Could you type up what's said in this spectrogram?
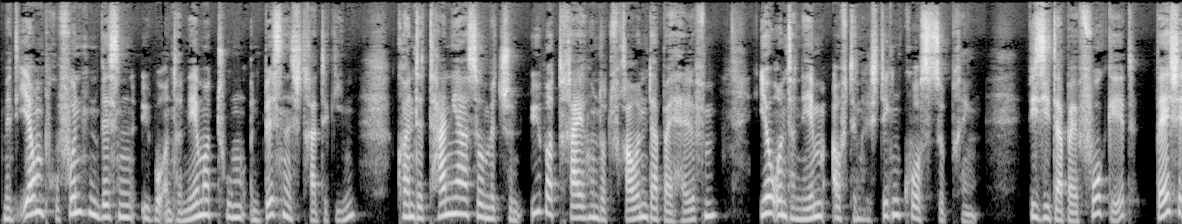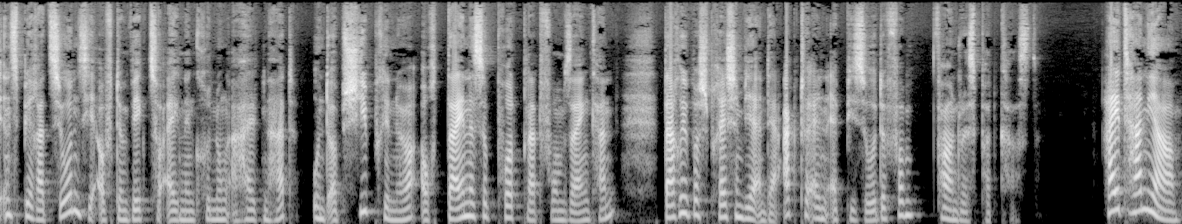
Mit ihrem profunden Wissen über Unternehmertum und Businessstrategien konnte Tanja somit schon über 300 Frauen dabei helfen, ihr Unternehmen auf den richtigen Kurs zu bringen. Wie sie dabei vorgeht, welche Inspiration sie auf dem Weg zur eigenen Gründung erhalten hat und ob Skipreneur auch deine Support-Plattform sein kann, darüber sprechen wir in der aktuellen Episode vom Foundress Podcast. Hi Tanja,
